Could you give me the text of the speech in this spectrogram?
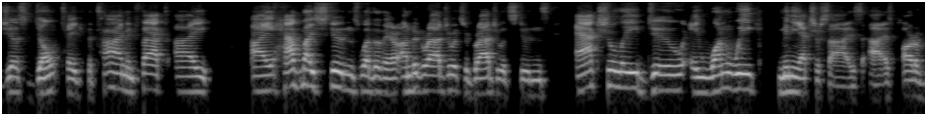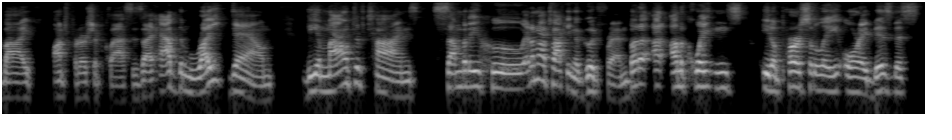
just don't take the time. In fact, I I have my students, whether they're undergraduates or graduate students, actually do a one week mini exercise uh, as part of my entrepreneurship classes. I have them write down the amount of times somebody who, and I'm not talking a good friend, but a, a, an acquaintance, you know, personally or a business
